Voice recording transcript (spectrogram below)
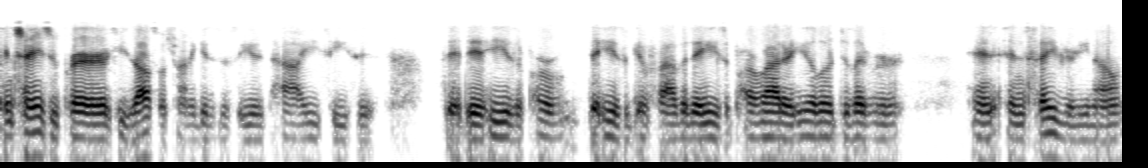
can change through prayer, He's also trying to get us to see it how He sees it. That, that He is a that He is a good Father, that He's a provider, healer, deliverer, and and Savior, you know.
